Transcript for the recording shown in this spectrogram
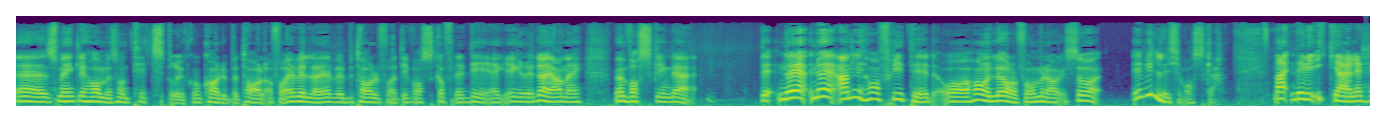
Eh, som egentlig har med sånn tidsbruk og hva du betaler for. Jeg vil, jeg vil betale for at de vasker, for det er det jeg Jeg rydder gjerne, jeg. Men vasking, det det, når, jeg, når, jeg, endelig har fritid og har en lørdag formiddag, så jeg vil ikke vaske. Nei, det vil ikke jeg heller.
